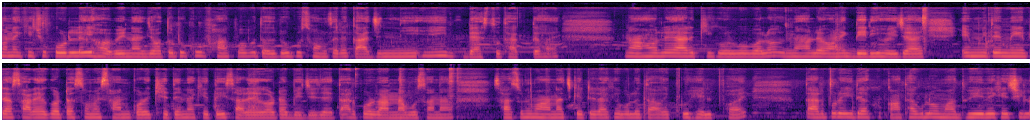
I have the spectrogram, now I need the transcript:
মানে কিছু করলেই হবে না। যতটুকু ফাঁক পাবো ততটুকু সংসারে কাজ নিয়েই ব্যস্ত থাকতে হয়। না হলে আর কি করব বলো? না হলে অনেক দেরি হয়ে যায়। এমনিতে মেয়েটা সাড়ে এগারোটার সময় স্নান করে, খেতে না খেতেই সাড়ে এগারোটা বেজে যায়। তারপর রান্না বসানা, শাশুড়ি মা আনাজ কেটে রাখে বলে তাও একটু হেল্প হয়। তারপরে এই দেখো কাঁথাগুলো মা ধুয়ে রেখেছিল,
